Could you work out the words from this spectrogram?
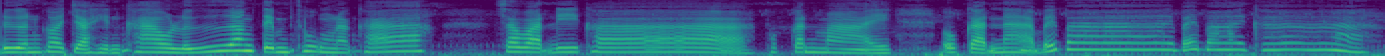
เดือนก็จะเห็นข้าวเหลืองเต็มทุ่งนะคะ สวัสดีค่ะ พบกันใหม่ โอกาสหน้า บ๊ายบาย บ๊ายบายค่ะ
